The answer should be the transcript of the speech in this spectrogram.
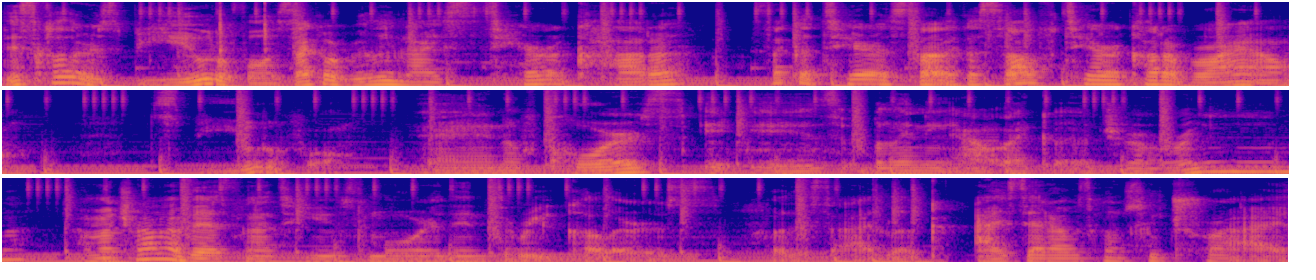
This color is beautiful. It's like a really nice terracotta. It's like a terra, like a soft terracotta brown. It's beautiful. And of course, it is blending out like a dream. I'm gonna try my best not to use more than three colors for this eye look. I said I was going to try,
